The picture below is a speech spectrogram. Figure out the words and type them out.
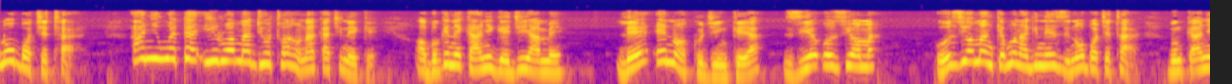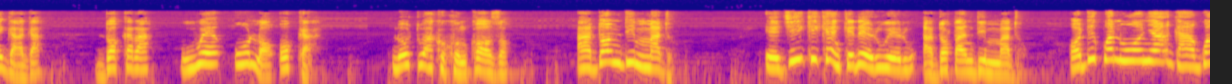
n'ụbọchị taa anyị nweta iru ọma dị otu ahụ n'aka chineke ọ bụ gịnị ka anyị ga-eji ya mee? Lee enok ji nke ya zie ozi ọma. Ozi ọma nke mụ na gị na-ezi n'ụbọchị taa bụ nke anyị ga-aga dọkara uwe ụlọ ụka n'otu akụkụ nke ọzọ. Adọ ndị mmadụ. Eji ikike nke na-erughị eru adọta ndị mmadụ. Ọ dịkwanụ onye a ga-agwa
